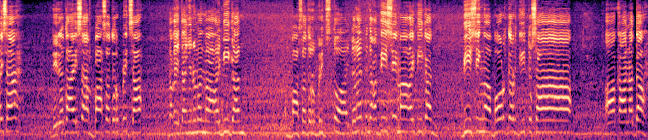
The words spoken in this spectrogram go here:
Guys ha, dito tayo sa Ambassador Bridge ha. Nakita nyo naman mga kaibigan, Ambassador Bridge to ha. Ito na yung pinaka-busy mga kaibigan. Busy nga border dito sa ah, Canada.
